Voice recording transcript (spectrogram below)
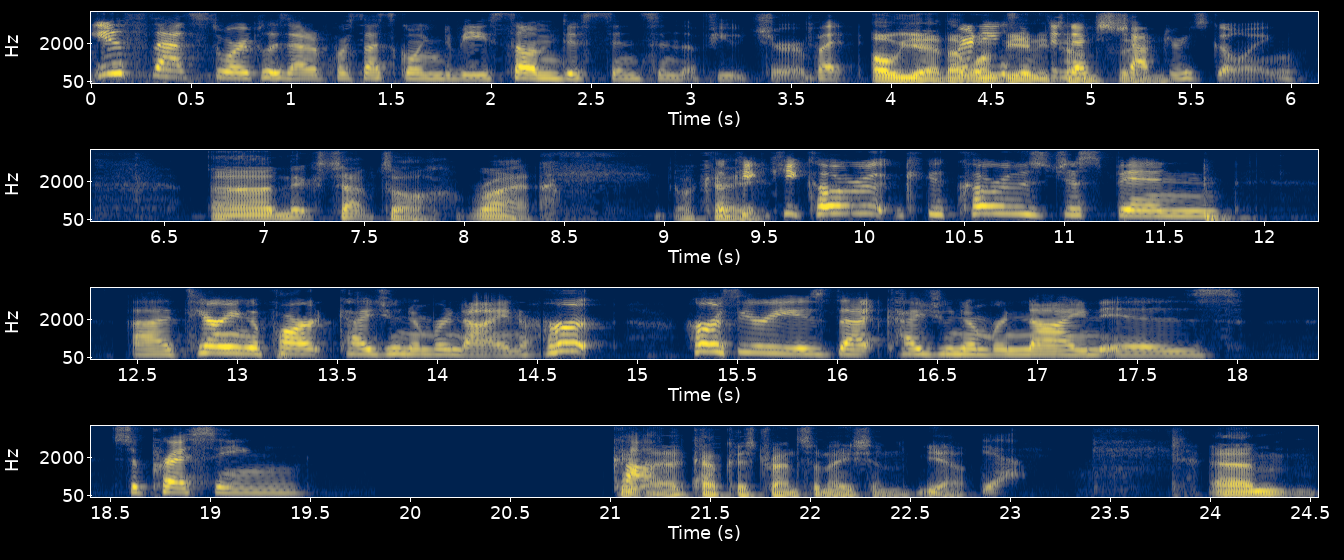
if that story plays out, of course, that's going to be some distance in the future. But oh yeah, that where do won't you be think the next soon. chapter is going? Uh, next chapter, right? So Okay. Ki- Kikoru Kikoru's just been uh, tearing apart Kaiju number nine. Her her theory is that Kaiju number nine is suppressing. K- uh. Kafka's transformation. Yeah. Yeah. Um.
